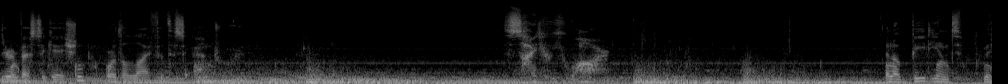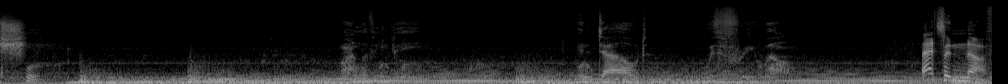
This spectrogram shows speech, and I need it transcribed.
Your investigation or the life of this android? Decide who you are. An obedient machine. Or a living being. Endowed with free will. That's enough.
